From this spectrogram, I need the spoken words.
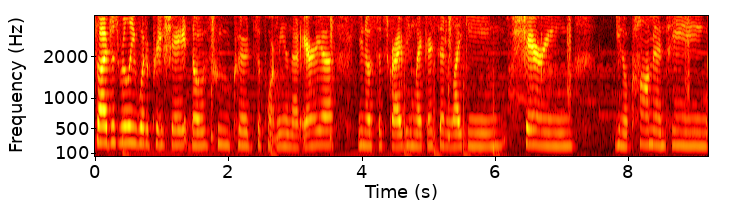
so I just really would appreciate those who could support me in that area. You know, subscribing, like I said, liking, sharing, you know, commenting,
